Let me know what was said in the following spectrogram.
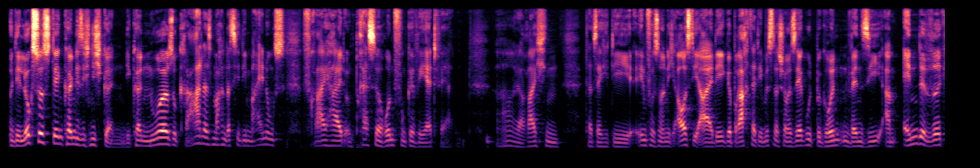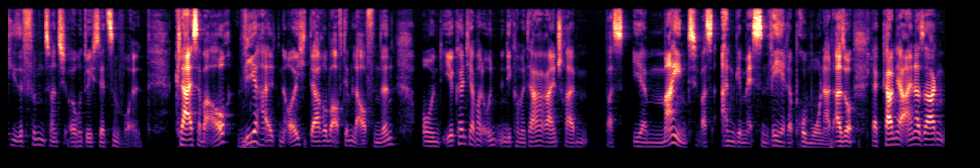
Und den Luxus, den können die sich nicht gönnen. Die können nur so gerade es machen, dass hier die Meinungsfreiheit und Presse, Rundfunk gewährt werden. Ja, da reichen tatsächlich die Infos noch nicht aus, die ARD gebracht hat. Die müssen das schon mal sehr gut begründen, wenn sie am Ende wirklich diese 25 Euro durchsetzen wollen. Klar ist aber auch, wir halten euch darüber auf dem Laufenden und ihr könnt ja mal unten in die Kommentare reinschreiben, was ihr meint, was angemessen wäre pro Monat. Also da kann ja einer sagen,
